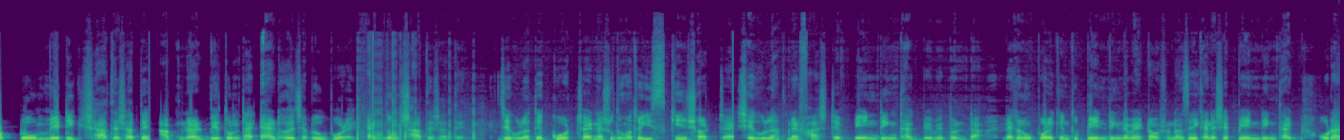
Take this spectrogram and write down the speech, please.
অটোমেটিক সাথে সাথে আপনার বেতনটা অ্যাড হয়ে যাবে উপরে, একদম সাথে সাথে। যেগুলোতে কোড চায় না, শুধুমাত্র স্ক্রিনশট চায়, সেগুলো আপনার ফার্স্টে পেন্ডিং থাকবে বেতনটা। দেখেন উপরে কিন্তু পেন্ডিং নামে একটা অপশন আছে, এখানে সে পেন্ডিং থাকবে, ওরা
